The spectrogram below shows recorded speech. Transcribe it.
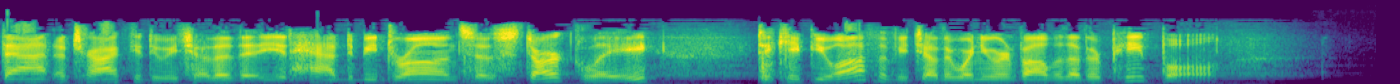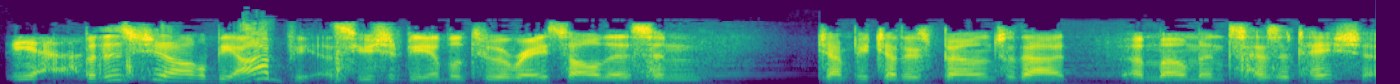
that attracted to each other that it had to be drawn so starkly to keep you off of each other when you were involved with other people. Yeah. But this should all be obvious. You should be able to erase all this and jump each other's bones without a moment's hesitation.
